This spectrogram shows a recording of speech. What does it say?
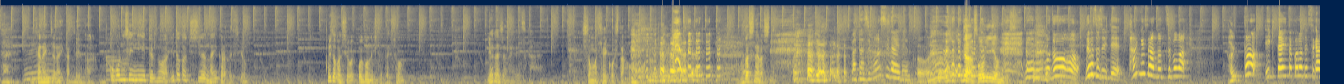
はい、いかないんじゃないかというのは、ここ2戦逃げてるのは豊か騎士じゃないからですよ。豊か騎士を追い込んできてたでしょ嫌だじゃないですか。人が成功した方法。私ならしない。私もしないです。じゃあそういう読みです。なるほど。では続いて丹下さんのツボははい、といきたいところですが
